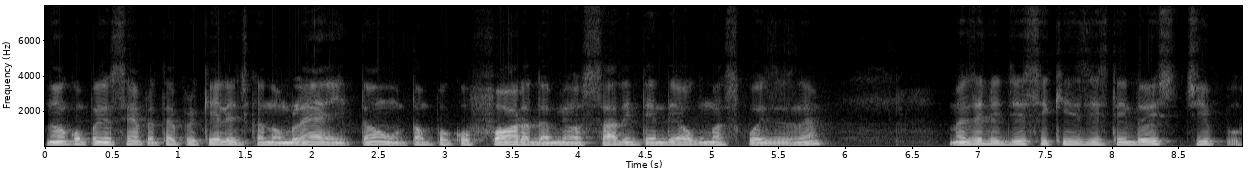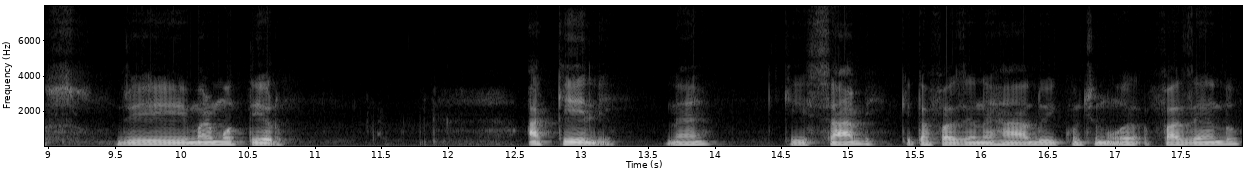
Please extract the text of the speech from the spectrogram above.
Não acompanho sempre, até porque ele é de candomblé, então tá um pouco fora da minha ossada entender algumas coisas, né? Mas ele disse que existem dois tipos de marmoteiro. Aquele, né, que sabe que está fazendo errado e continua fazendo,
